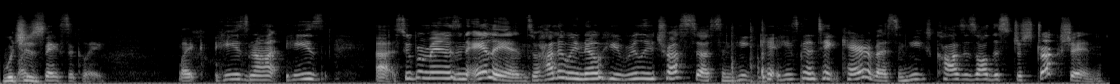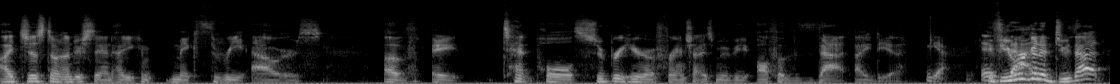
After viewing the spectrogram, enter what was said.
which like, is basically like he's not he's uh, Superman is an alien, so how do we know he really trusts us and he ca- he's going to take care of us and he causes all this destruction? i just don't understand how you can make three hours of a tentpole superhero franchise movie off of that idea Yeah. if you were going to do that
